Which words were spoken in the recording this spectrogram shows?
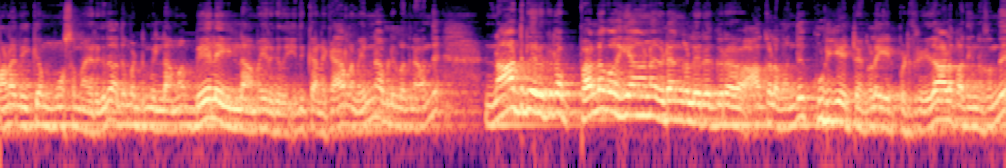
பணவீக்கம் மோசமாக இருக்குது. அது மட்டும் இல்லாமல் வேலை இல்லாமல் இருக்குது. இதுக்கான காரணம் என்ன அப்படின்னு பார்த்தீங்கன்னா வந்து நாட்டில் இருக்கிற பல வகையான இடங்கள் இருக்கிற ஆக்களை வந்து குடியேற்றங்களை ஏற்படுத்துகிறது இதால் பார்த்தீங்கன்னா வந்து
